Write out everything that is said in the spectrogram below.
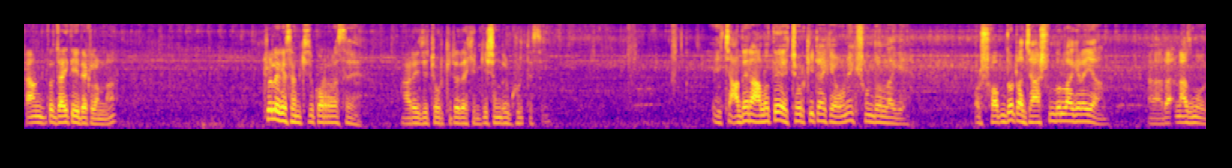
কারেন্ট তো যাইতেই দেখলাম না। চলে গেছেন কিছু করার আছে। আর এই যে চরকিটা দেখেন কি সুন্দর ঘুরতেছে। এই চাঁদের আলোতে চরকিটাকে অনেক সুন্দর লাগে। ওর শব্দটা যা সুন্দর লাগে রাইয়ান নাজমুল।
